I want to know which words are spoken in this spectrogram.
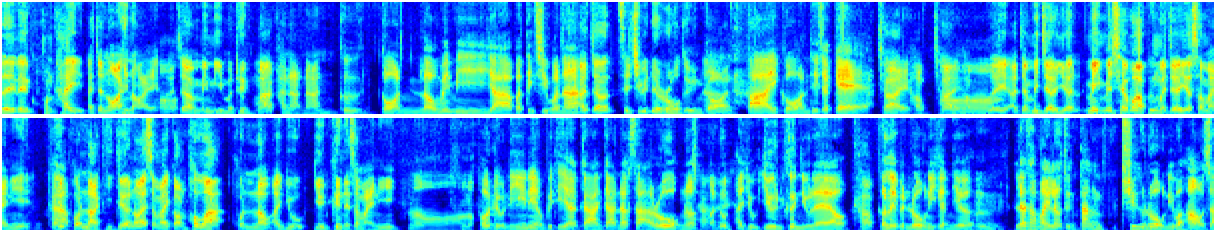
เลยเลยคนไข้อาจจะน้อยหน่อยอ๋อออาจจะไม่มีบันทึกมากขนาดนั้น คือก่อนเราไม่มียาปฏิชีวนะ อาจจะเสียชีวิตด้วยโรคอื่นก่อน ตายก่อนที่จะแก่ ใช่ครับใช่ครับอ๋อเลยอาจจะไม่เจอเยอะไม่ไม่ใช่ว่าเพิ่งมาเจอเยอะสมัยนี้ครับเหตุผลหลักที่เจอน้อยสมัยก่อนเพราะว่าคนเราอายุยืนขึ้นในสมัยนี้อ๋อเพราะเดี๋ยวนี้เนี่ยวิทยาการการรักษาโรคเนอะใช่มนุษย์อายุยืนขึ้นอยู่แล้วครับก็เลยเป็นโรคนี้กันเยอะอืมแล้วทำไมเราถึงตั้งชื่อโรคนี้ว่าอัลไซ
